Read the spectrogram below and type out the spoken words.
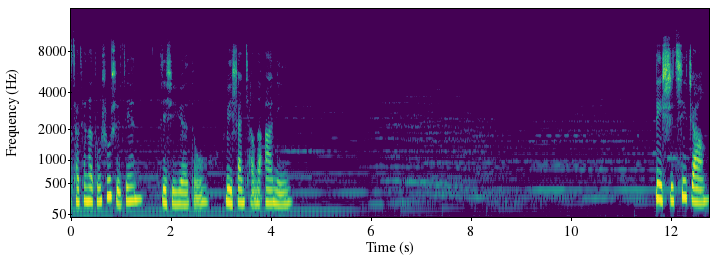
小天的读书时间，继续阅读《绿山墙的阿尼》第十七章：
